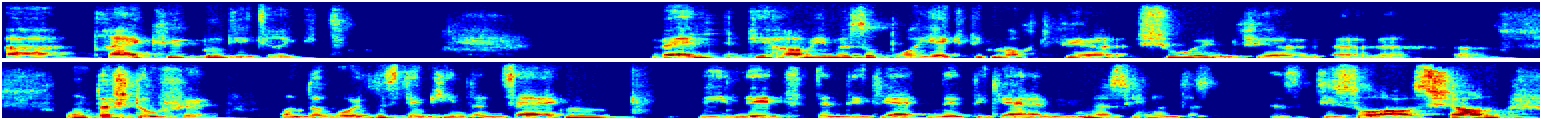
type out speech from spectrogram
äh, drei Küken gekriegt. Weil die haben immer so Projekte gemacht für Schulen, für äh, äh, Unterstufe. Und da wollten sie den Kindern zeigen, wie nett denn die, nett die kleinen Hühner sind und dass, dass die so ausschauen.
